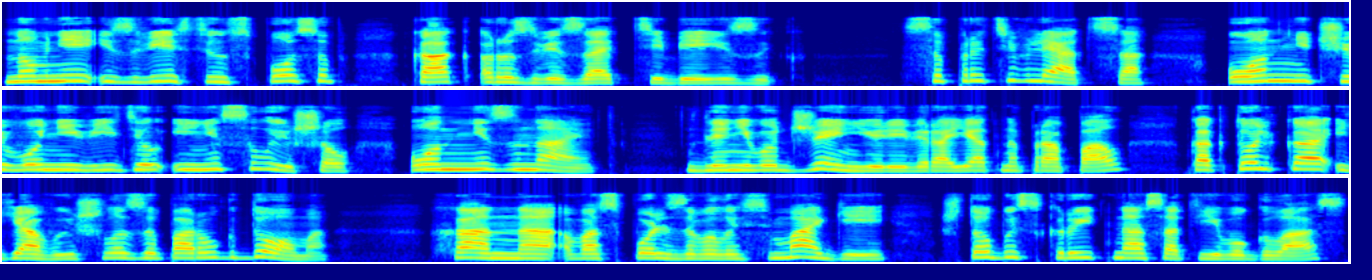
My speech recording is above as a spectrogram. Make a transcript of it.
но мне известен способ, как развязать тебе язык. Сопротивляться. Он ничего не видел и не слышал, он не знает. Для него Дженюри, вероятно, пропал, как только я вышла за порог дома. Ханна воспользовалась магией, чтобы скрыть нас от его глаз,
